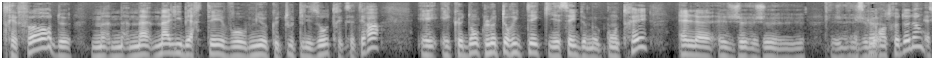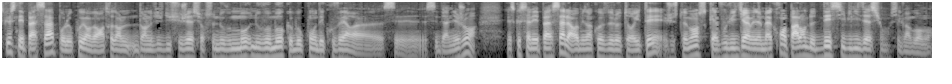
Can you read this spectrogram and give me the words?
très fort, de ma, ma- ma liberté vaut mieux que toutes les autres, etc. Et, et que donc l'autorité qui essaye de me contrer, elle, je, je, je, que- lui rentre dedans. Est-ce que ce n'est pas ça, pour le coup, et on va rentrer dans le, dans le vif du sujet sur ce nouveau mot, nouveau mot que beaucoup ont découvert euh, ces, ces derniers jours, est-ce que ça n'est pas ça, la remise en cause de l'autorité, justement ce qu'a voulu dire Emmanuel Macron en parlant de décivilisation, Sylvain Bourmont?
